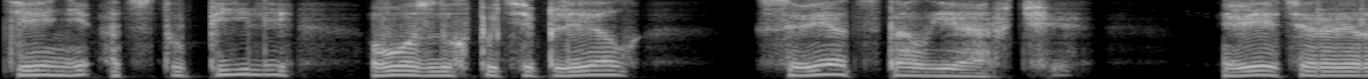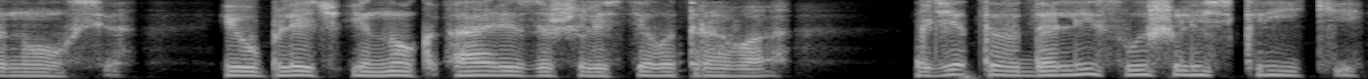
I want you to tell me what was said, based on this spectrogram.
Тени отступили, воздух потеплел, свет стал ярче. Ветер вернулся, и у плеч и ног Ари зашелестела трава. Где-то вдали слышались крики.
